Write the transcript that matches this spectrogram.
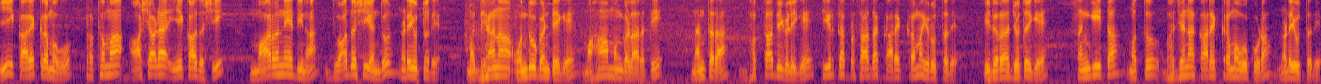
ಈ ಕಾರ್ಯಕ್ರಮವು ಪ್ರಥಮ ಆಷಾಢ ಏಕಾದಶಿ ಮಾರನೇ ದಿನ ದ್ವಾದಶಿಯಂದು ನಡೆಯುತ್ತದೆ. ಮಧ್ಯಾಹ್ನ ಒಂದು ಗಂಟೆಗೆ ಮಹಾಮಂಗಳಾರತಿ ನಂತರ ಭಕ್ತಾದಿಗಳಿಗೆ ತೀರ್ಥ ಪ್ರಸಾದ ಕಾರ್ಯಕ್ರಮ ಇರುತ್ತದೆ. ಇದರ ಜೊತೆಗೆ ಸಂಗೀತ ಮತ್ತು ಭಜನಾ ಕಾರ್ಯಕ್ರಮವೂ ಕೂಡ ನಡೆಯುತ್ತದೆ.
